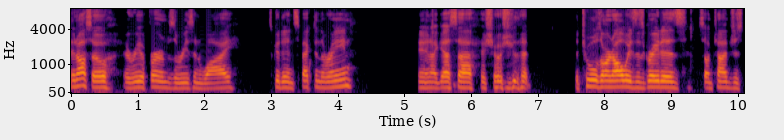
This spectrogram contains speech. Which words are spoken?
and also, it reaffirms the reason why it's good to inspect in the rain. And I guess uh, it shows you that the tools aren't always as great as sometimes just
